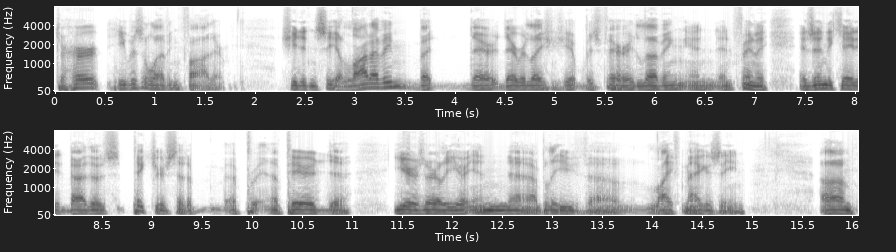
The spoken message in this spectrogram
to her, he was a loving father. She didn't see a lot of him, but their their relationship was very loving and, and friendly, as indicated by those pictures that appeared uh, years earlier in, uh, I believe, uh, Life magazine. Um,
